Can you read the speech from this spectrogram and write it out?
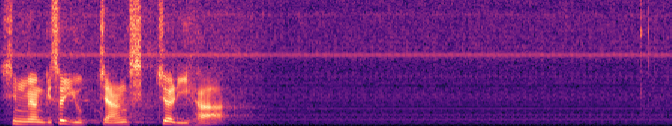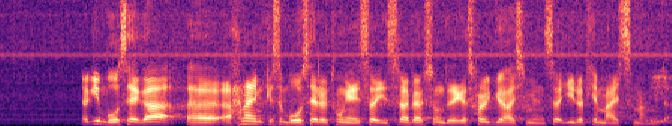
신명기서 6장 10절 이하 여기 모세가 어, 하나님께서 모세를 통해서 이스라엘 백성들에게 설교하시면서 이렇게 말씀합니다.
